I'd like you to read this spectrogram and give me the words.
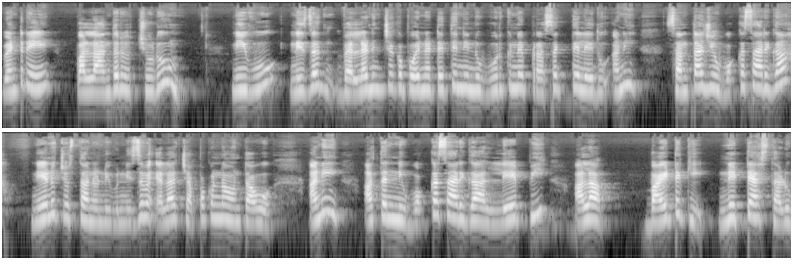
వెంటనే వాళ్ళందరూ చూడు నీవు నిజం వెల్లడించకపోయినట్టయితే నిన్ను ఊరుకునే ప్రసక్తే లేదు అని సంతాజీ ఒక్కసారిగా నేను చూస్తాను నీవు నిజం ఎలా చెప్పకుండా ఉంటావో అని అతన్ని ఒక్కసారిగా లేపి అలా బయటకి నెట్టేస్తాడు.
